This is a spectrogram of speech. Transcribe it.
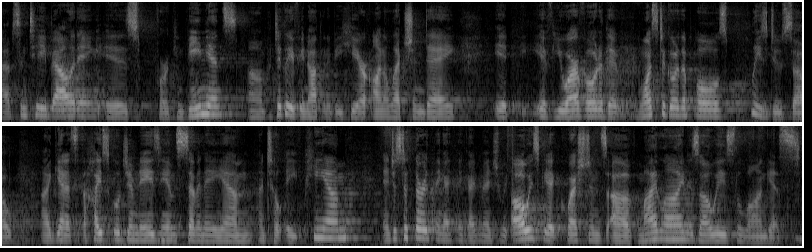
Absentee balloting is for convenience, um, particularly if you're not going to be here on Election Day. It- If you are a voter that wants to go to the polls, please do so. Again, it's at the high school gymnasium, 7 a.m. until 8 p.m. And just a third thing I think I'd mention, we always get questions of, my line is always the longest.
